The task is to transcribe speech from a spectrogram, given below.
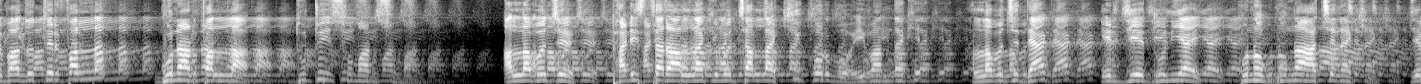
ইবাদতের পাল্লা, গুনার পাল্লা, দুটোই সমান সমান। আল্লাহ বলছে ফারিস্তারা আল্লাহকে বলছে, আল্লাহ, কি করব এই বান্দাকে? আল্লাহ বলছে, দেখ, এর যে দুনিয়ায় কোনো গুণা আছে নাকি? যে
